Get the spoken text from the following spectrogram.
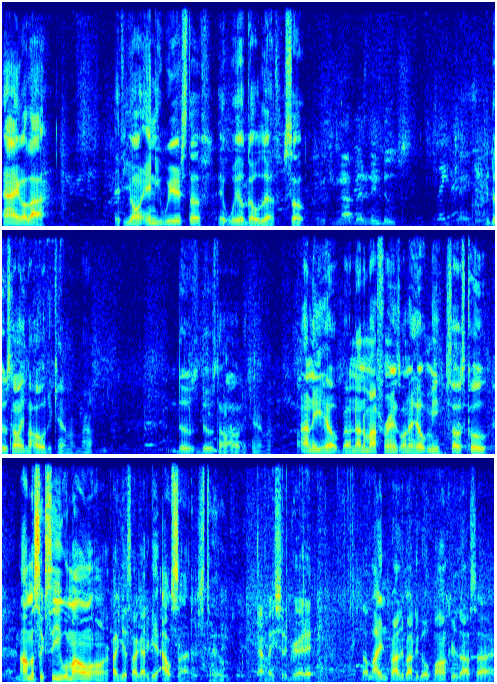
I ain't gonna lie. If you on any weird stuff, it will go left. So, not better than Deuce, you don't even hold the camera, bro. Deuce, dudes don't hold the camera. I need help, bro. None of my friends want to help me, so it's cool. I'ma succeed with my own arm. I guess I got to get outsiders to help me. Gotta make sure to grab that. The lighting probably about to go bonkers outside.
